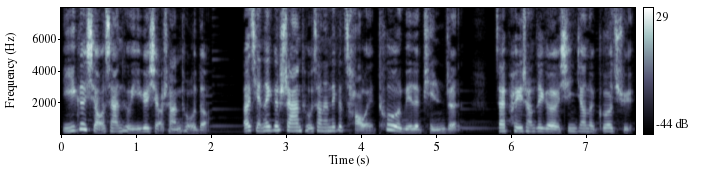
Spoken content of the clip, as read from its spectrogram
一个小山头一个小山头的，而且那个山头上的那个草哎，特别的平整，再配上这个新疆的歌曲，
